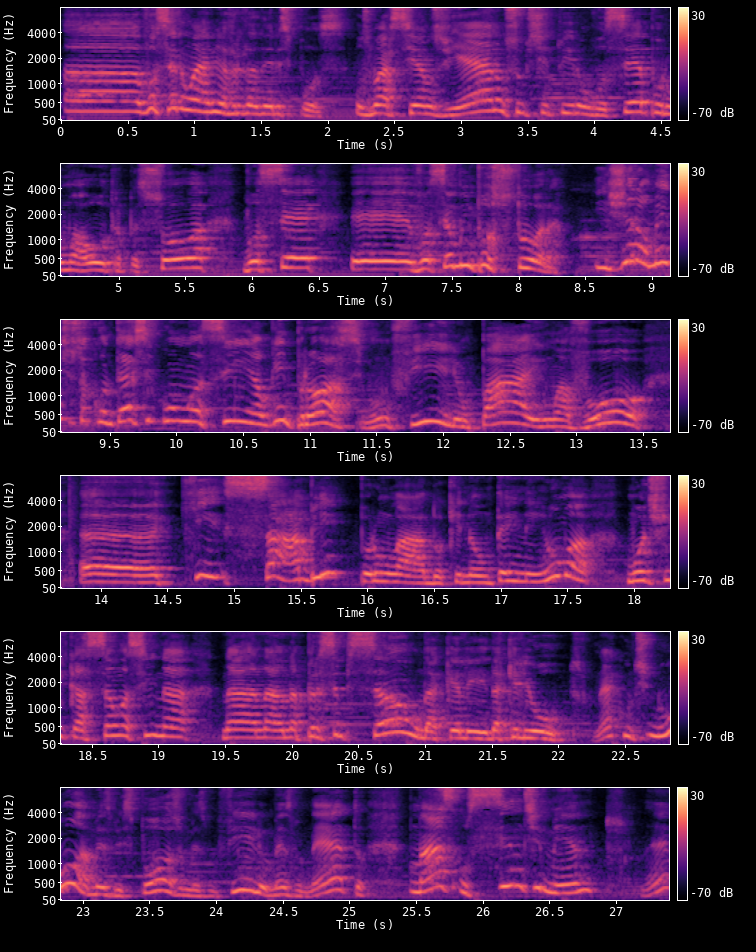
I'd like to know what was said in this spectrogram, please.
ah, você não é minha verdadeira esposa. Os marcianos vieram, substituíram você por uma outra pessoa. Você, eh, você é uma impostora. E geralmente isso acontece com assim alguém próximo, um filho, um pai, um avô. Uh, que sabe, por um lado, que não tem nenhuma modificação assim na, na, na, na, percepção daquele, daquele outro. Né? Continua a mesma esposa, o mesmo filho, o mesmo neto, mas o sentimento, né?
